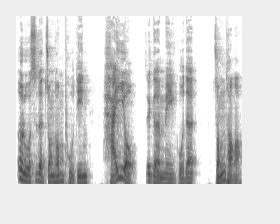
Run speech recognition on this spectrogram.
俄罗斯的总统普丁还有这个美国的总统哦。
